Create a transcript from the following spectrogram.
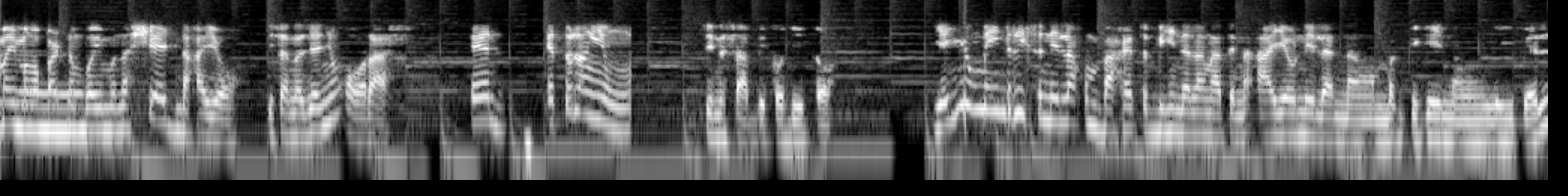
may mga mm. part ng buhay mo na shared na kayo. Isa na dyan yung oras. And ito lang yung sinasabi ko dito yan yung main reason nila kung bakit sabihin na lang natin na ayaw nila ng magbigay ng label.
